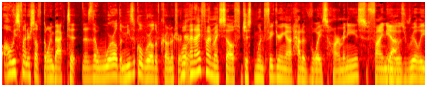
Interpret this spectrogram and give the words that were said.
always find ourselves going back to the, world, the musical world of Chrono Trigger. Well, and I find myself just when figuring out how to voice harmonies, finding Yeah. those really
